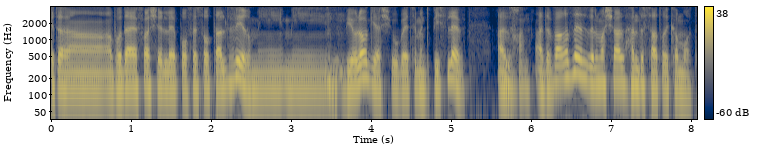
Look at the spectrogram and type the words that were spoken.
את העבודה היפה של אה, פרופסור טל דביר מביולוגיה, שהוא בעצם הדפיס לב. אז נכון. הדבר הזה זה למשל הנדסת רקמות.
